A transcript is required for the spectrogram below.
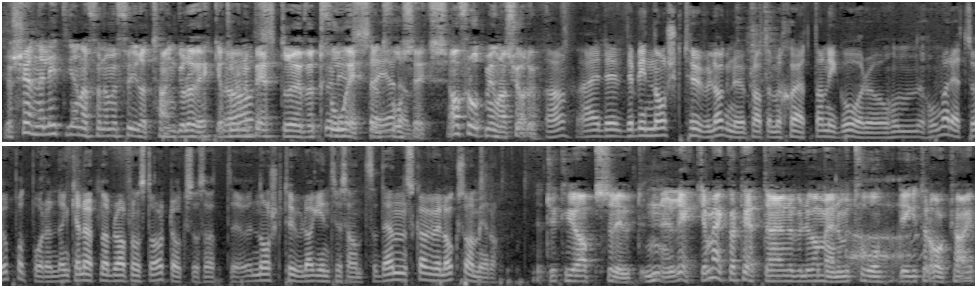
Jag känner lite grann för nummer fyra, Tango Lavec. Jag tror Ja, den är bättre över skulle jag 2-1 säga än den. 2-6. Ja, förlåt mig Jonas, kör du. Ja, nej, det, det blir norskt huvudlag nu. Jag pratade med skötaren igår och hon, hon var rätt så uppåt på den. Den kan öppna bra från start också. Så att eh, norskt huvudlag är intressant. Så den ska vi väl också ha med då. Det tycker jag absolut. N- Räcker med kvartetten eller vill du vara med nummer två, Digital Archive?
